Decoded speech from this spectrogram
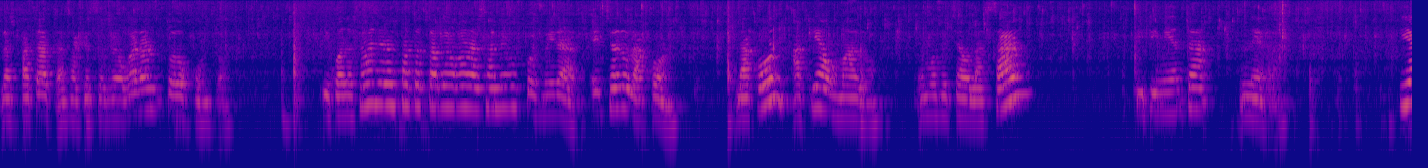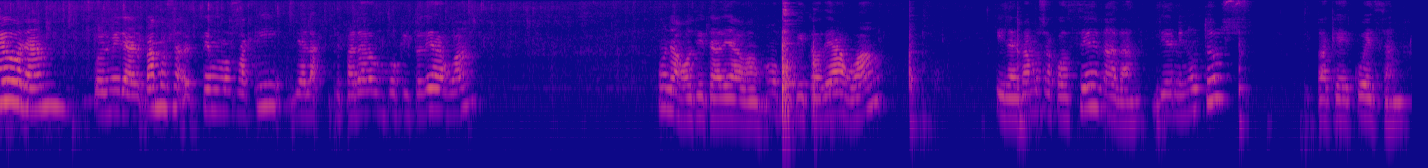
las patatas a que se rehogaran todo junto. Y cuando estaban ya las patatas rehogadas, amigos, pues mirad, he echado la con. La con aquí ahumado. Hemos echado la sal y pimienta negra. Y ahora, pues mirad, vamos a, tenemos aquí ya preparado un poquito de agua una gotita de agua, un poquito de agua y las vamos a cocer, nada, 10 minutos para que cuezan.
